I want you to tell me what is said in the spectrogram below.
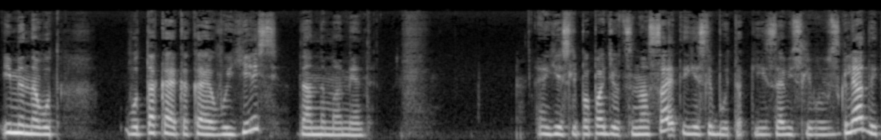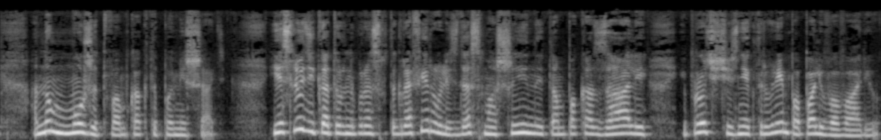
именно вот, вот такая, какая вы есть в данный момент, если попадется на сайт, если будут такие завистливые взгляды, оно может вам как-то помешать. Есть люди, которые, например, сфотографировались, да, с машиной, там показали и прочее, через некоторое время попали в аварию.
